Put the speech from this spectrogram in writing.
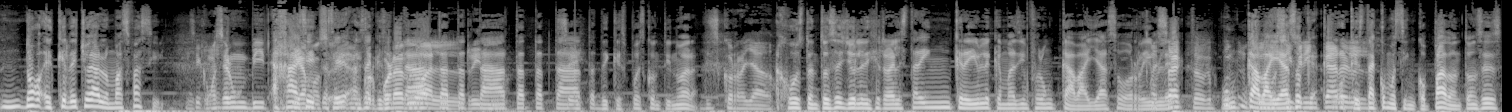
¿no? es que de hecho era lo más fácil. Sí, como hacer un beat, digamos, incorporarlo al ritmo. de que después continuara. Disco rayado. Justo, entonces yo le dije a Israel, estaría increíble que más bien fuera un caballazo horrible. Exacto. Un caballazo que, está como sincopado. Entonces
